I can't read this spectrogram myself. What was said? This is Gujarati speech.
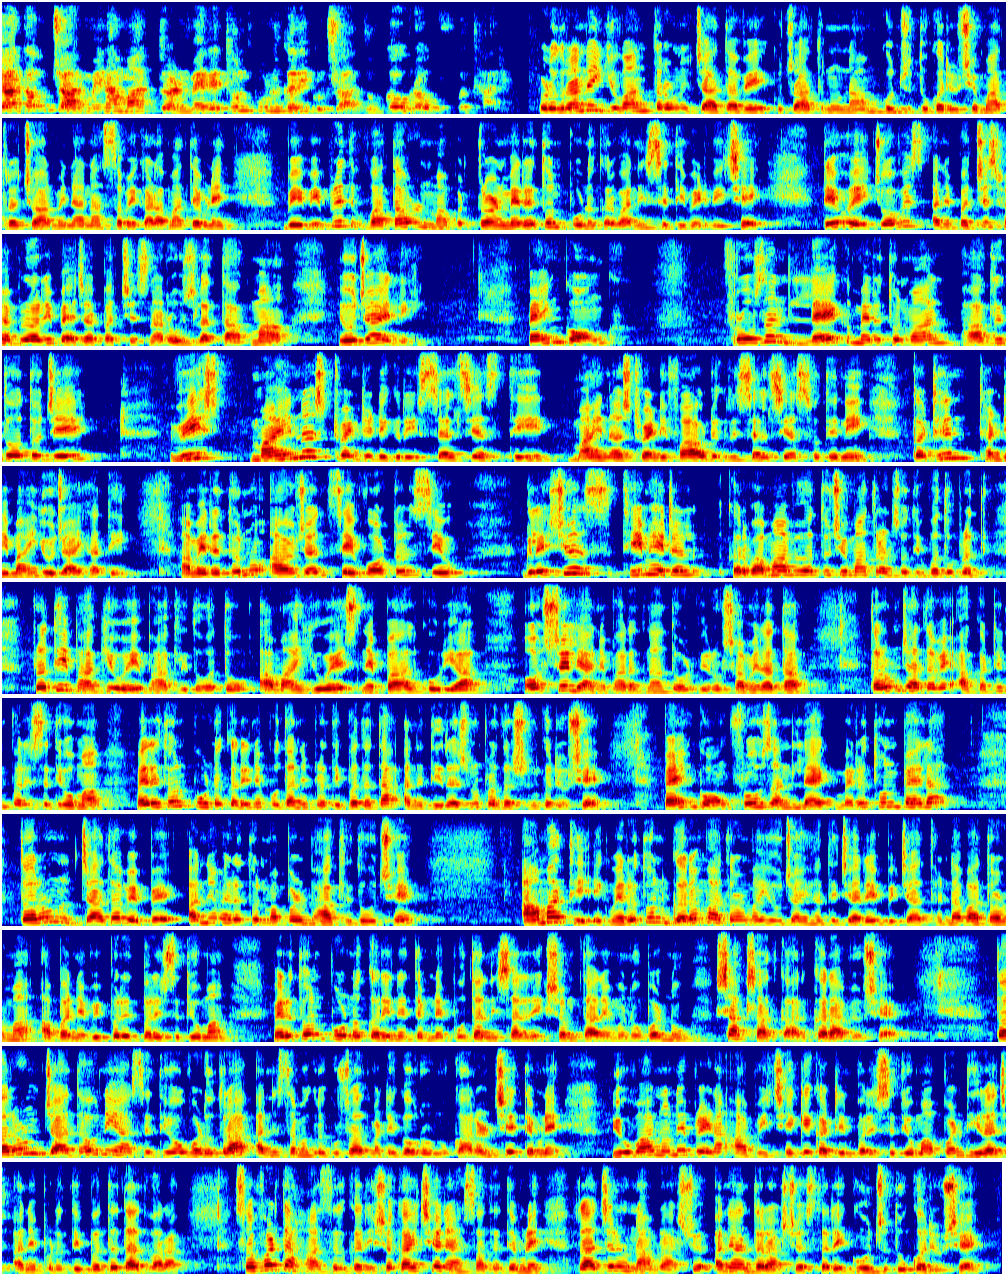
જાદવ ચાર મહિનામાં ત્રણ મેરેથોન પૂર્ણ કરી ગુજરાતનું ગૌરવ વધાર્યું. વડોદરાના યુવાન તરુણ જાદવે ગુજરાતનું નામ ગુંજતું કર્યું છે. માત્ર ચાર મહિનાના સમયગાળામાં તેમણે બે વિપરીત વાતાવરણમાં પણ ત્રણ મેરેથોન પૂર્ણ કરવાની સિદ્ધિ મેળવી છે. તેઓએ ચોવીસ અને પચીસ ફેબ્રુઆરી બે હજાર પચીસના રોજ લદ્દાખમાં યોજાયેલી પેંગોંગ ફ્રોઝન લેક મેરેથોનમાં ભાગ લીધો હતો, જે વીસ minus twenty degree સેલ્સિયસથી minus twenty five degree Celsius સુધીની કઠિન ઠંડીમાં યોજાઈ હતી. આ મેરેથોનનું આયોજન save water, save glaciers theme હેઠળ કરવામાં આવ્યું હતું, જેમાં ત્રણસોથી વધુ પ્રતિ- પ્રતિભાગીઓએ ભાગ લીધો હતો. આમાં યુએસ નેપાલ કોરિયા, ઓસ્ટ્રેલિયા અને ભારતના દોડવીરો સામેલ હતા. તરુણ જાદવે આ કઠિન પરિસ્થિતિઓમાં મેરેથોન પૂર્ણ કરીને પોતાની પ્રતિબદ્ધતા અને ધીરજનું પ્રદર્શન કર્યું છે. પેંગોંગ ફ્રોઝન લેગ મેરેથોન પહેલા તરુણ જાદવે બે અન્ય મેરેથોનમાં પણ ભાગ લીધો છે. આમાંથી એક મેરેથોન ગરમ વાતાવરણમાં યોજાઈ હતી જ્યારે બીજા ઠંડા વાતાવરણમાં આ બંને વિપરીત પરિસ્થિતિઓમાં મેરેથોન પૂર્ણ કરીને તેમણે પોતાની શારીરિક ક્ષમતા અને મનોબળનું સાક્ષાત્કાર કરાવ્યો છે. તરુણ જાધવની આ સિદ્ધિઓ વડોદરા અને સમગ્ર ગુજરાત માટે ગૌરવનું કારણ છે. તેમણે યુવાનોને પ્રેરણા આપી છે કે કઠિન પરિસ્થિતિઓમાં પણ ધીરજ અને પ્રતિબદ્ધતા દ્વારા સફળતા હાંસલ કરી શકાય છે અને આ સાથે તેમણે રાજ્યનું નામ રાષ્ટ્રીય અને આંતરરાષ્ટ્રીય સ્તરે ગુંજતું કર્યું છે.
